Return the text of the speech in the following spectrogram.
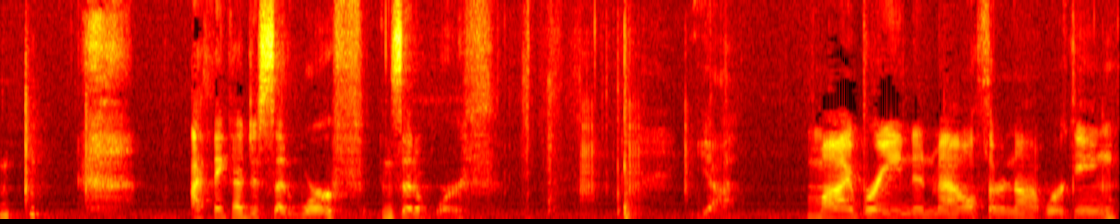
I think I just said Worth instead of Worth. Yeah, my brain and mouth are not working.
